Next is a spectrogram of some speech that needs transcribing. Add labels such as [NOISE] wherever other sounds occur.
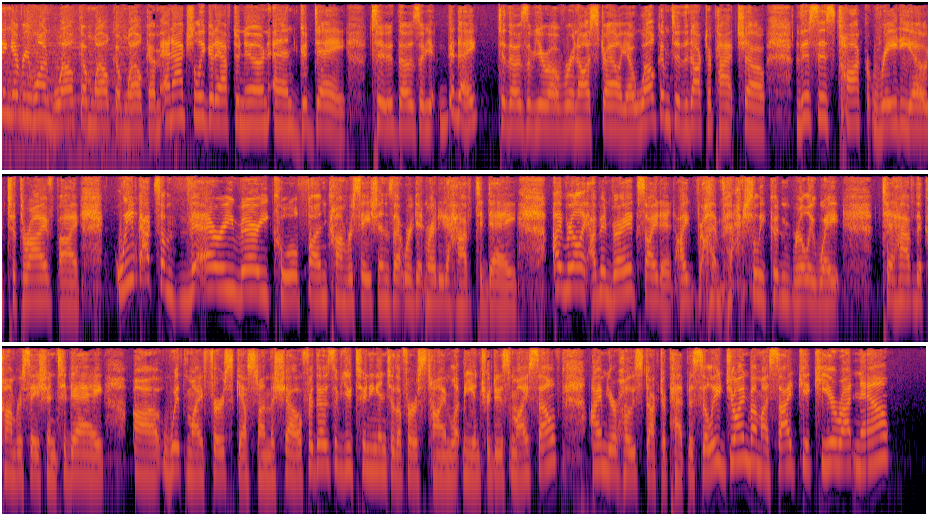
Morning, everyone. Welcome, welcome, welcome. And actually, good afternoon and good day to those of you. Good day to those of you over in Australia. Welcome to the Dr. Pat Show. This is talk radio to thrive by. We've got some very, very cool, fun conversations that we're getting ready to have today. I really, I've been very excited. I, [LAUGHS] I actually couldn't really wait to have the conversation today uh, with my first guest on the show. For those of you tuning in to the first time, let me introduce myself. I'm your host, Dr. Pat Baccili, joined by my sidekick here right now.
